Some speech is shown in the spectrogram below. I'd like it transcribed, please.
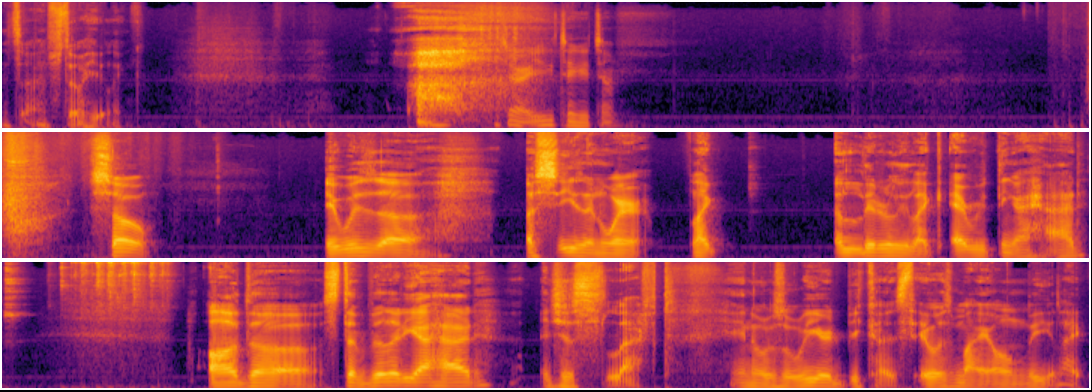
It's, I'm still healing. It's all right. You can take your time. So it was a a season where like literally like everything I had, all the stability I had, it just left. And it was weird because it was my only like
